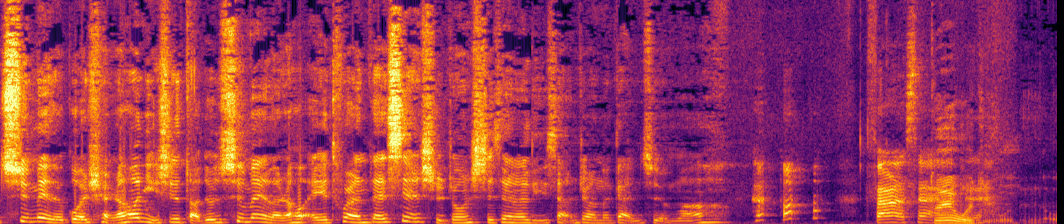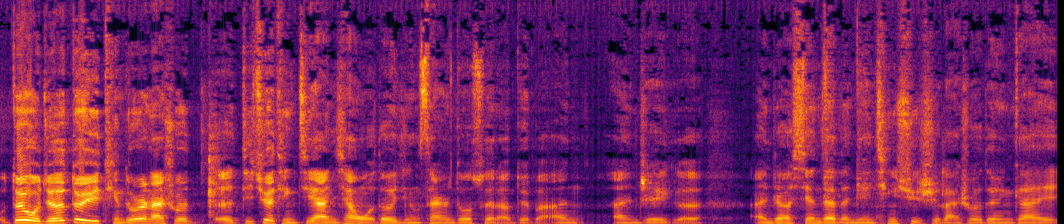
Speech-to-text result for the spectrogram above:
祛魅的过程，然后你是早就祛魅了，然后哎，突然在现实中实现了理想这样的感觉吗？凡尔赛，对我，对我觉得对于挺多人来说，呃，的确挺惊讶。你像我都已经三十多岁了，对吧？按按这个按照现在的年轻叙事来说，都应该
